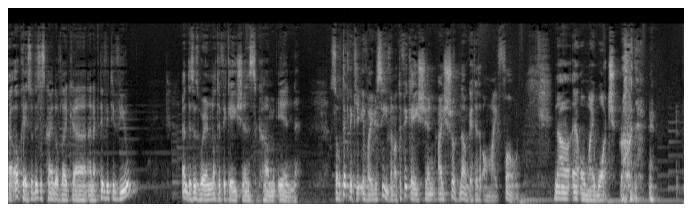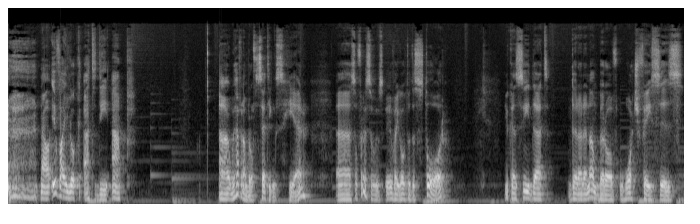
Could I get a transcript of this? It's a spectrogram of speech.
Uh, okay, so this is kind of like uh, an activity view. And this is where notifications come in. So technically, if I receive a notification, I should now get it on my phone. Now, uh, on my watch, rather. now, if I look at the app, uh, we have a number of settings here. Uh, so first, if I go to the store, you can see that there are a number of watch faces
